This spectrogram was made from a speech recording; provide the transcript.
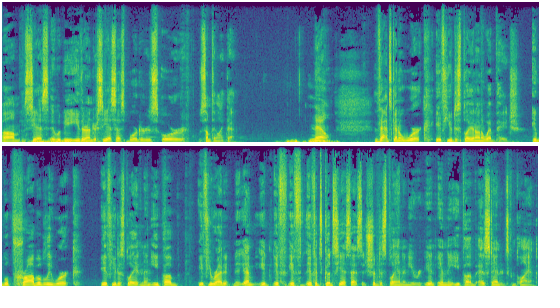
Um, CS, it would be either under CSS borders or something like that. Now, that's going to work if you display it on a web page. It will probably work if you display it in an EPUB. If you write it, um, if if if it's good CSS, it should display in an e, in, in the EPUB as standards compliant.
